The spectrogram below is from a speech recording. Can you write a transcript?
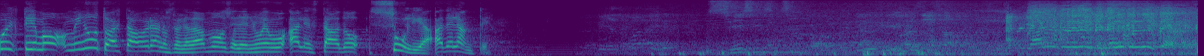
último minuto. A esta hora nos trasladamos de nuevo al estado Zulia. Adelante.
